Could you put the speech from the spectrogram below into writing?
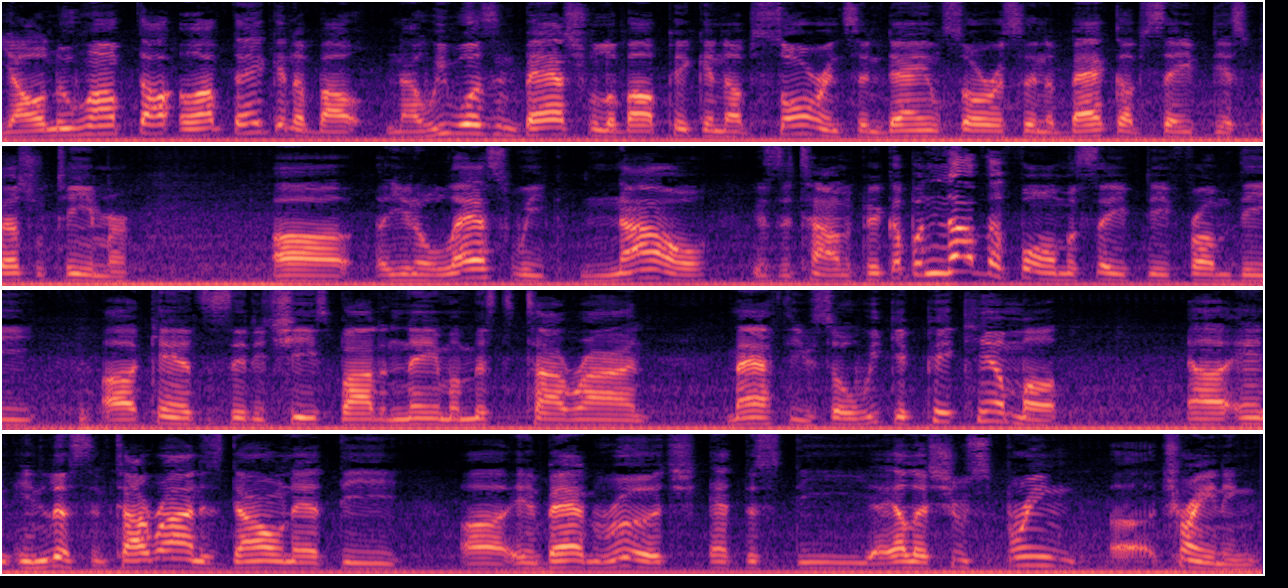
Y'all knew who I'm, th- who I'm thinking about. Now, we wasn't bashful about picking up Sorensen, Daniel Sorensen, the backup safety, a special teamer, uh, you know, last week. Now is the time to pick up another former safety from the uh, Kansas City Chiefs by the name of Mr. Tyrann Mathieu. So we could pick him up. Uh, and, and, listen, Tyrann is down at the uh, in Baton Rouge at this, the LSU spring uh, training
